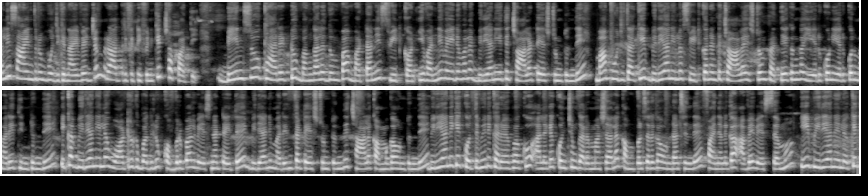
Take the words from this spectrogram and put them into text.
మళ్ళీ సాయంత్రం పూజకి నైవేద్యం రాత్రికి టిఫిన్కి చపాతి. బీన్స్ క్యారెట్ బంగాళదుంప బఠానీ స్వీట్ కార్న్ ఇవన్నీ వేయడం వల్ల బిర్యానీ అయితే చాలా టేస్ట్ ఉంటుంది మా పూజితకి బిర్యానీలో స్వీట్ కార్న్ అంటే చాలా ఇష్టం. ప్రత్యేకంగా ఏరుకొని ఏరుకొని మరీ తింటుంది. ఇక బిర్యానీలో వాటర్కు బదులు కొబ్బరిపాలు వేసినట్టయితే బిర్యానీ మరింత టేస్ట్ ఉంటుంది చాలా కమ్మగా ఉంటుంది. బిర్యానీకి కొత్తిమీర కరివేపాకు అలాగే కొంచెం గరం మసాలా కంపల్సరీగా ఉండాల్సిందే. ఫైనల్గా అవే వేస్తాము. ఈ బిర్యానీలోకి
